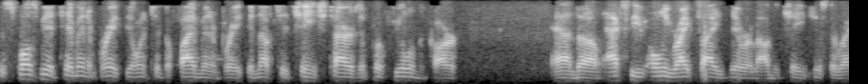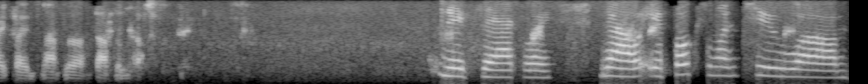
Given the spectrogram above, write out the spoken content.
Was supposed to be a 10 minute break. They only took a five minute break, enough to change tires and put fuel in the car. And um, actually, only right sides they were allowed to change, just the right sides, not the not the left. Exactly. Now, if folks want to, um,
